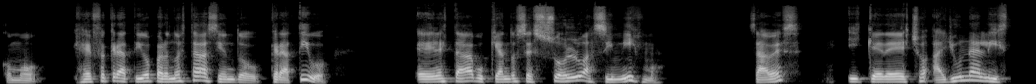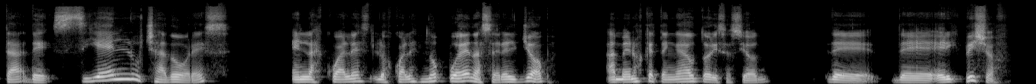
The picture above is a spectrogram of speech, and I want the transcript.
como jefe creativo, pero no estaba siendo creativo. Él estaba buqueándose solo a sí mismo, ¿sabes? Y que de hecho hay una lista de 100 luchadores en las cuales, los cuales no pueden hacer el job a menos que tenga autorización de, de Eric Bischoff.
